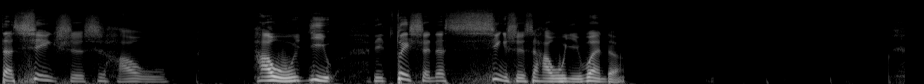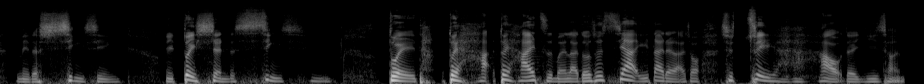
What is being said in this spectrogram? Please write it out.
的信实是毫无毫无疑，你对神的信实是毫无疑问的。你的信心，你对神的信心。对他、对孩、对孩子们来说，是下一代的来说，是最好的遗产。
